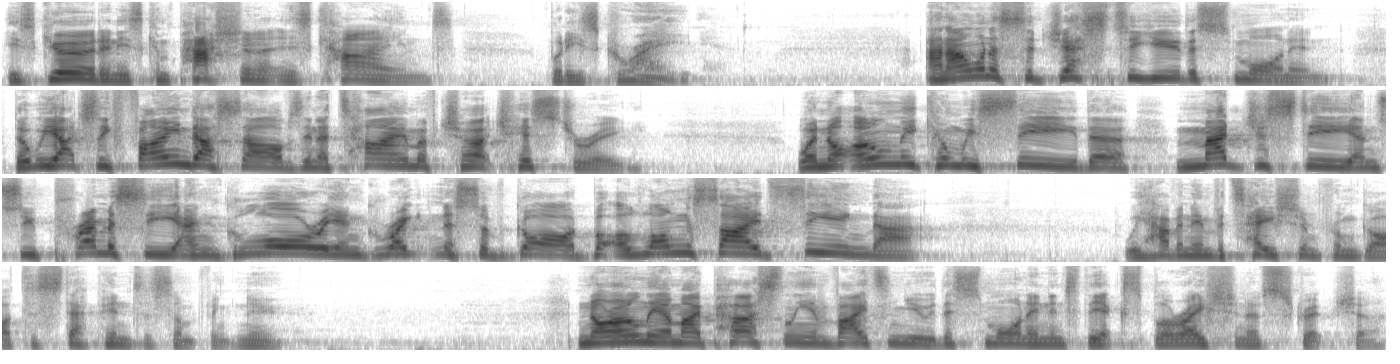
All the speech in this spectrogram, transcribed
He's good and he's compassionate and he's kind, but he's great. And I want to suggest to you this morning that we actually find ourselves in a time of church history where not only can we see the majesty and supremacy and glory and greatness of God, but alongside seeing that, we have an invitation from God to step into something new. Not only am I personally inviting you this morning into the exploration of Scripture,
